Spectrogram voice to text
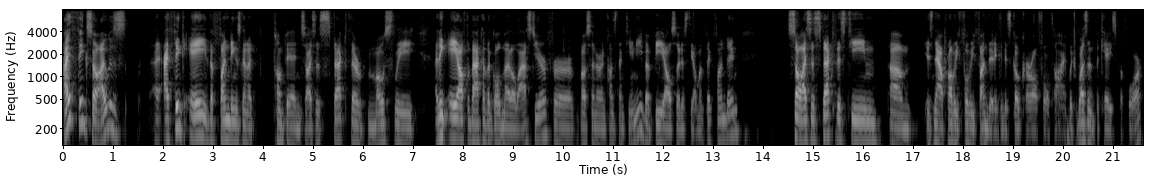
I think so. I was, I, I think a the funding is going to pump in, so I suspect they're mostly I think A off the back of the gold medal last year for Mosaner and Constantini, but B also just the Olympic funding. So I suspect this team um, is now probably fully funded and can just go curl full time, which wasn't the case before.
